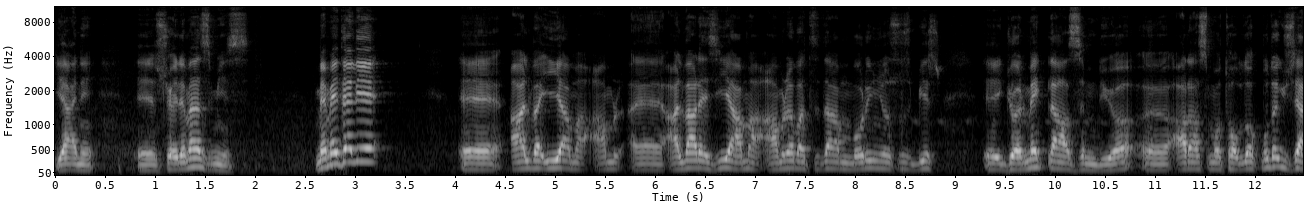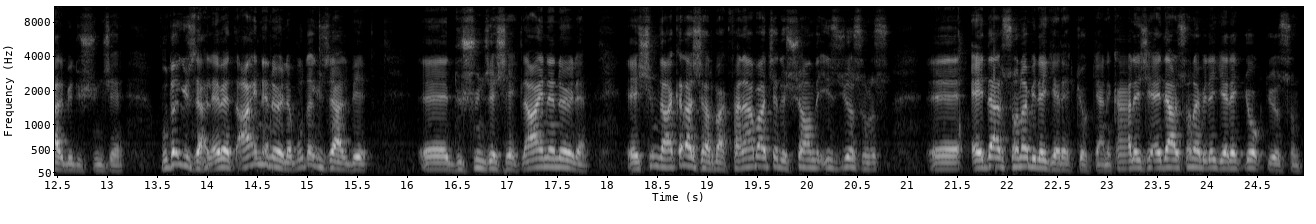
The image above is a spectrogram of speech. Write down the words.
Yani e, söylemez miyiz? Mehmet Ali e, Alva iyi ama Amr, e, Alvarez iyi ama Amrabat'ı Mourinho'suz bir e, görmek lazım diyor e, Aras Motovlog. Bu da güzel bir düşünce. Bu da güzel. Evet aynen öyle. Bu da güzel bir e, düşünce şekli. Aynen öyle. E, şimdi arkadaşlar bak Fenerbahçe'de şu anda izliyorsunuz. E, Ederson'a bile gerek yok. Yani kaleci Ederson'a bile gerek yok diyorsun.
